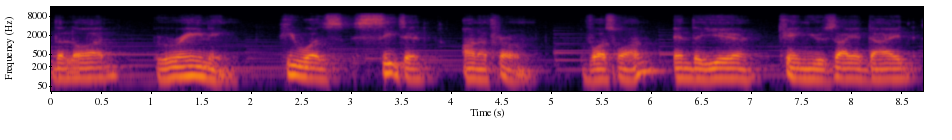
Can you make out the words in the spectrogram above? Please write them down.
the Lord reigning. He was seated on a throne. Verse 1 In the year King Uzziah died,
